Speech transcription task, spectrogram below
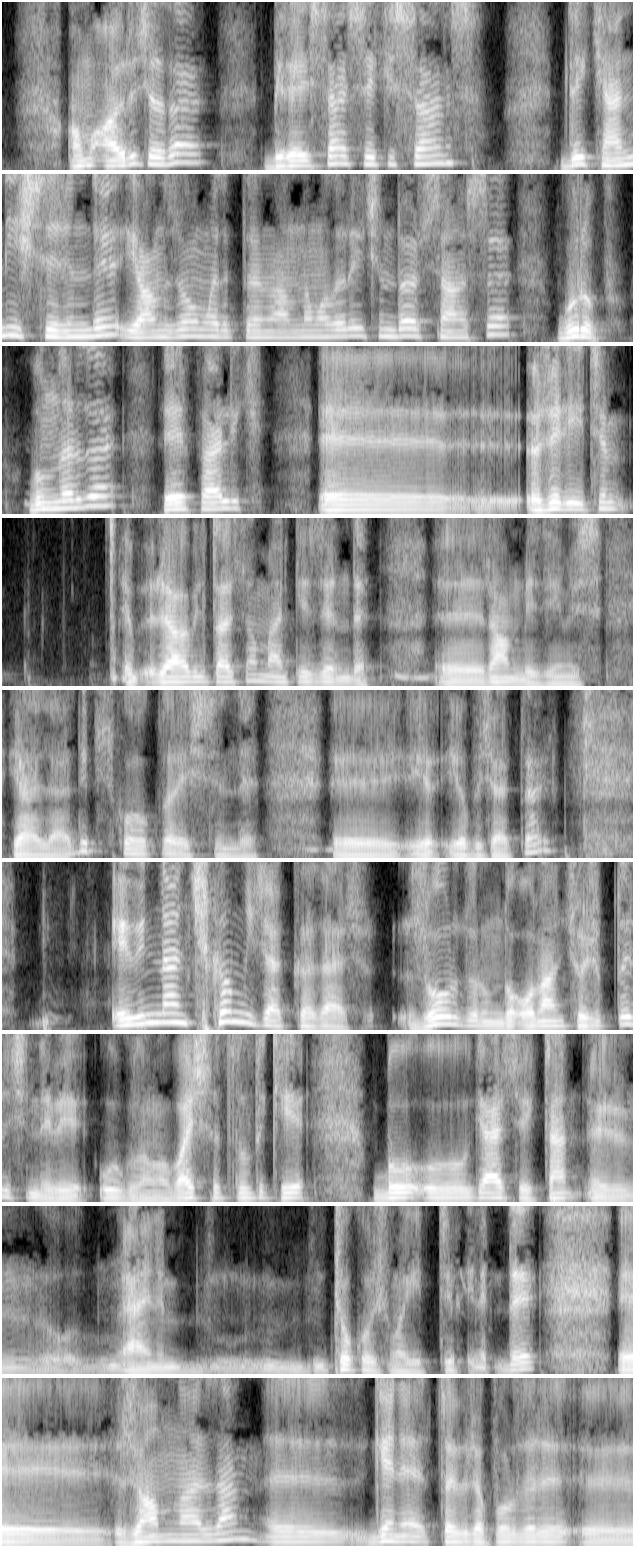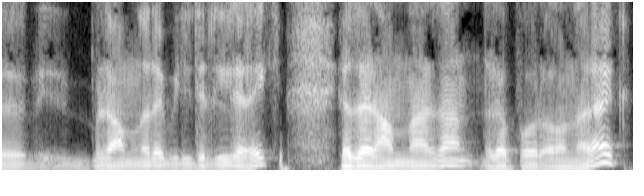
Ama ayrıca da bireysel 8 seans bir de kendi işlerinde yalnız olmadıklarını anlamaları için 4 seansta grup. Bunları da rehberlik e, özel eğitim e, rehabilitasyon merkezlerinde e, RAM dediğimiz yerlerde psikologlar eşliğinde e, yapacaklar. Evinden çıkamayacak kadar zor durumda olan çocuklar için de bir uygulama başlatıldı ki bu gerçekten e, yani çok hoşuma gitti benim de. E, RAM'lardan e, gene tabi raporları e, RAM'lara bildirilerek ya da RAM'lardan rapor alınarak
